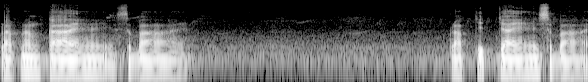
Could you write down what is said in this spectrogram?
ปรับร่างกายให้สบาย ปรับจิตใจให้สบาย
